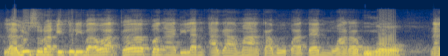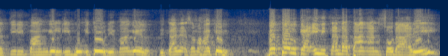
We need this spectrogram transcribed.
Lalu surat itu dibawa ke pengadilan agama Kabupaten Muara Bungo. Nanti dipanggil ibu itu, dipanggil, ditanya sama hakim. Betulkah ini tanda tangan saudari?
